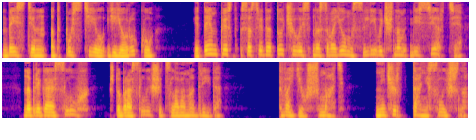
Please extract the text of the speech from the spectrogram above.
Дестин отпустил ее руку, и Темпест сосредоточилась на своем сливочном десерте — напрягая слух, чтобы расслышать слова Мадрида. «Твою ж мать! Ни черта не слышно!»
